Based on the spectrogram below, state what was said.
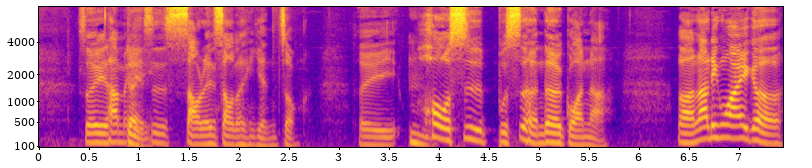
所以他们也是少人少的很严重。所以后市不是很乐观啦，啊，那另外一个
